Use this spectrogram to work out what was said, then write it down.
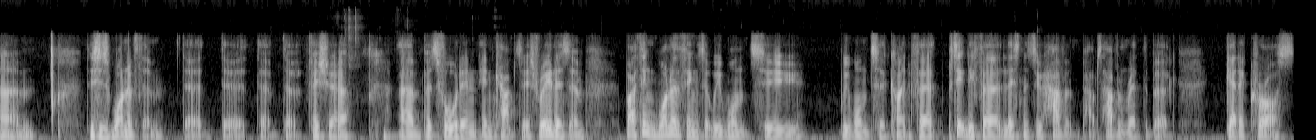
um, this is one of them that the, the, the fisher um, puts forward in, in capitalist realism. But i think one of the things that we want to we want to kind of for, particularly for listeners who haven't perhaps haven't read the book get across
